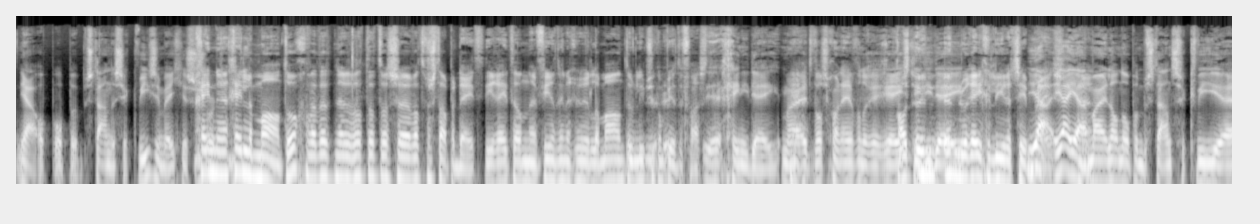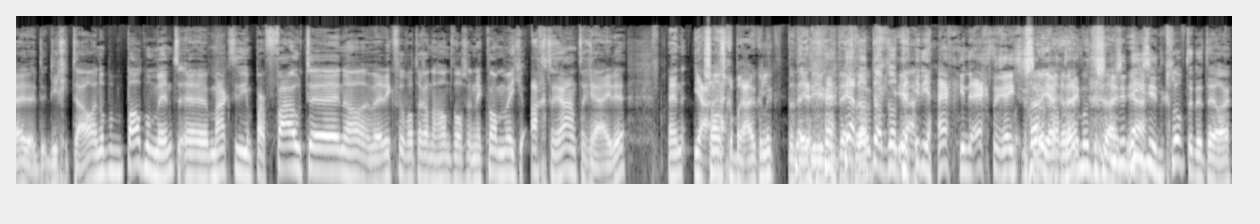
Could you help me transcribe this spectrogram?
ja, op, op bestaande circuits. Een beetje geen, soort... geen Le Mans, toch? Wat, dat, wat, dat was wat Verstappen deed. Die reed dan 24 uur Le Mans en toen liep zijn computer vast. geen idee. Maar ja. het was gewoon een van de races die een, die deed. een reguliere sim ja, ja, ja, maar dan op een bestaand circuit, digitaal. En op een bepaald moment uh, maakte hij een paar fouten. En dan weet ik veel wat er aan de hand was. En hij kwam een beetje achteraan te rijden. En, ja, Zoals gebruikelijk. Dat deed hij in ja, dat, dat, dat ja. deed hij eigenlijk in de echte races Zou ook je altijd. moeten zijn. Dus in die ja. zin klopte het heel erg.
